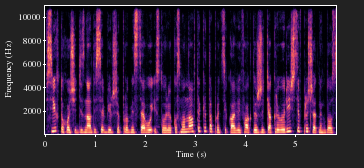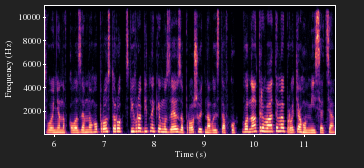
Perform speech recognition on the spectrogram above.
Всі, хто хоче дізнатися більше про місцеву історію космонавтики та про цікаві факти життя криворіжців, причетних до освоєння навколоземного простору, співробітники музею запрошують на виставку. Вона триватиме протягом місяця.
